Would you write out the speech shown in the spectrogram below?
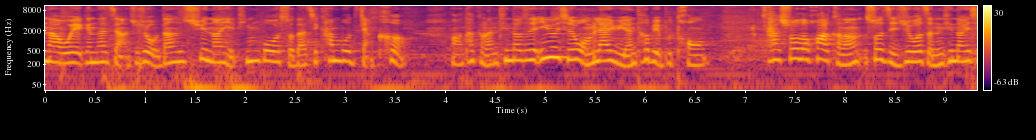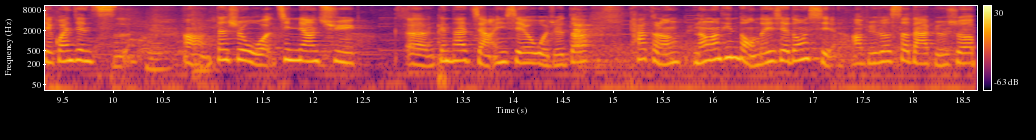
那我也跟他讲，就是我当时去呢，也听过索达基堪布讲课。啊，他可能听到这些，因为其实我们俩语言特别不通，他说的话可能说几句，我只能听到一些关键词。啊，但是我尽量去，呃，跟他讲一些我觉得他可能能能听懂的一些东西。啊，比如说色达，比如说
